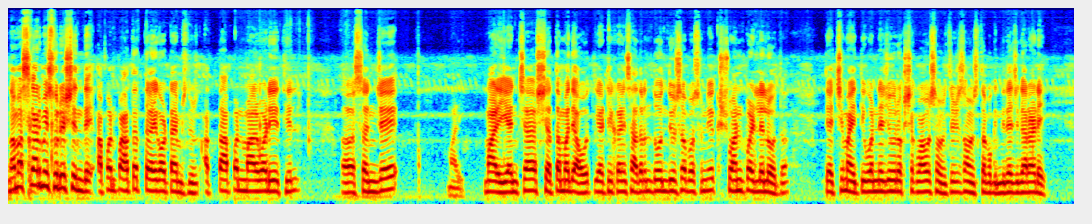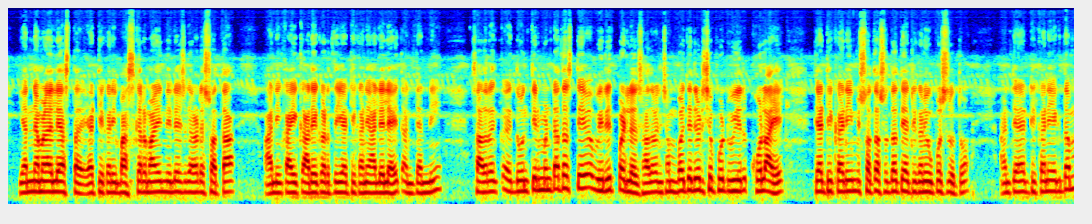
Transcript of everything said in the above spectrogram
नमस्कार मी सुरेश शिंदे. आपण पाहतात तळेगाव टाइम्स न्यूज. आत्ता आपण मालवाडी येथील अ, संजय माळी. माळी यांच्या शेतामध्ये आहोत. या ठिकाणी साधारण दोन दिवसापासून एक श्वान पडलेलं होतं. त्याची माहिती वन्यजीव रक्षक भाऊ संस्थेचे संस्थापक निलेश गराडे यांना मिळाली असता. या ठिकाणी भास्कर माळी निलेश गराडे स्वतः आणि काही कार्यकर्ते या ठिकाणी आलेले आहेत आणि त्यांनी साधारण क- दोन तीन मिनटातच ते विहिरीत पडले साधारण शंभर ते दीडशे फूट विहीर खोल आहे. त्या ठिकाणी मी स्वतःसुद्धा त्या ठिकाणी उपस्थित होतो. आणि त्या ठिकाणी एकदम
